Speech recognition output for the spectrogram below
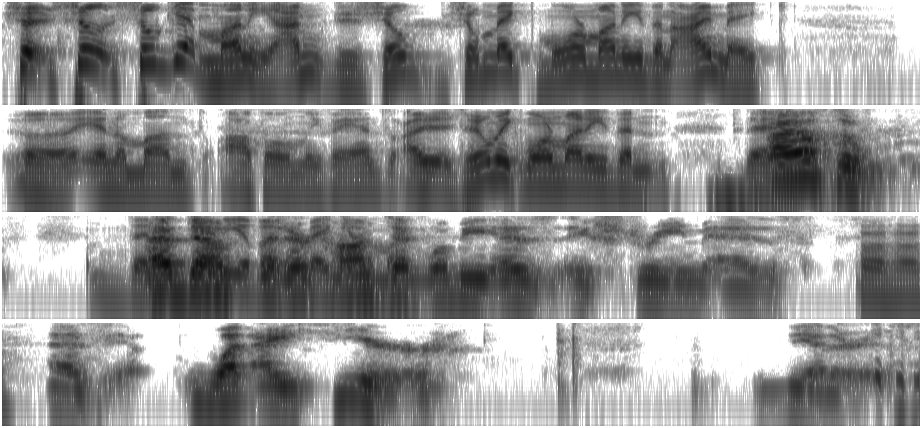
She'll, she'll she'll get money. I'm just she'll she'll make more money than I make uh, in a month off OnlyFans. I, she'll make more money than than I also than have doubts of that us her make in a content will be as extreme as Mhm. as what I hear the other is.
